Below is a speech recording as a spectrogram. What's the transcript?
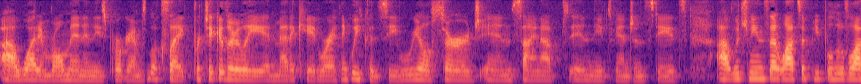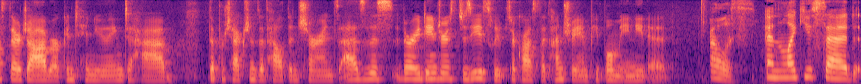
uh, what enrollment in these programs looks like, particularly in Medicaid, where I think we could see real surge in signups in the expansion states, uh, which means that lots of people who've lost their job are continuing to have the protections of health insurance as this very dangerous disease sweeps across the country and people may need it. Alice. And like you said,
